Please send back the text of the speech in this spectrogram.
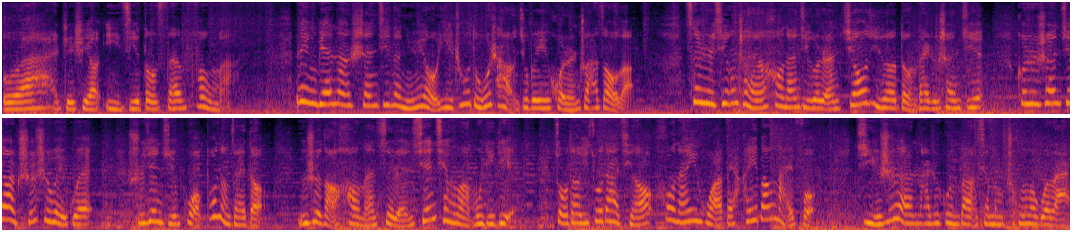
哇，这是要一鸡斗三凤吗？另一边呢，山鸡的女友一出赌场就被一伙人抓走了。次日清晨，浩南几个人焦急地等待着山鸡，可是山鸡儿迟迟未归。时间急迫，不能再等，于是呢，浩南四人先前往目的地。走到一座大桥，浩南一伙儿被黑帮埋伏，几十人拿着棍棒向他们冲了过来。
